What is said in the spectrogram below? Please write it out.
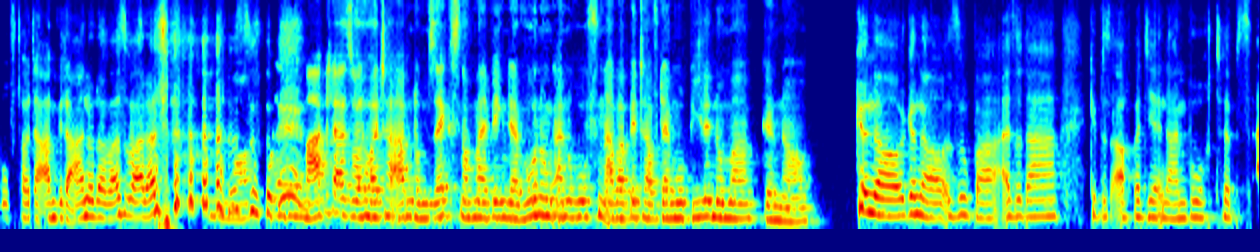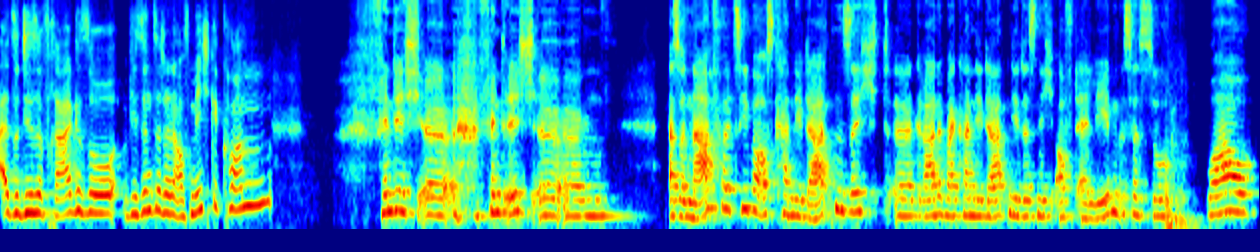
ruft heute Abend wieder an oder was war das? Genau. der Makler soll heute Abend um sechs nochmal wegen der Wohnung anrufen, aber bitte auf der Mobilnummer, genau. Genau, genau, super. Also da gibt es auch bei dir in deinem Buch Tipps. Also diese Frage so, wie sind Sie denn auf mich gekommen? Finde ich, äh, finde ich, äh, ähm, also nachvollziehbar aus Kandidatensicht, äh, gerade bei Kandidaten, die das nicht oft erleben, ist es so, wow,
